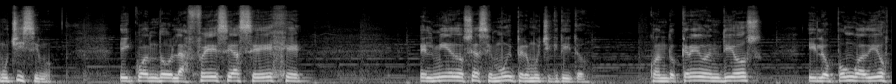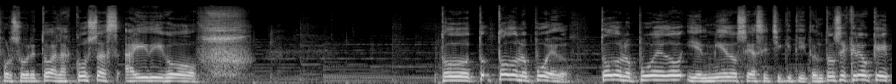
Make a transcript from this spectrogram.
muchísimo. Y cuando la fe se hace eje, el miedo se hace muy pero muy chiquitito. Cuando creo en Dios y lo pongo a Dios por sobre todas las cosas, ahí digo, "Uf, todo, to- todo lo puedo, todo lo puedo y el miedo se hace chiquitito. Entonces creo que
